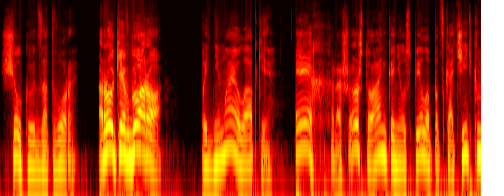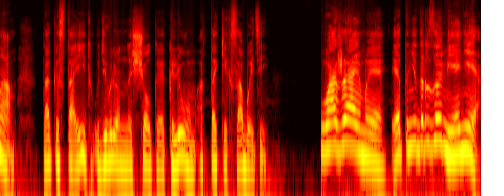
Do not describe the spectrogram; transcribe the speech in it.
Щелкают затворы. Руки в гору!» Поднимаю лапки. Эх, хорошо, что Анька не успела подскочить к нам. Так и стоит, удивленно щелкая клювом от таких событий. «Уважаемые, это недоразумение!»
